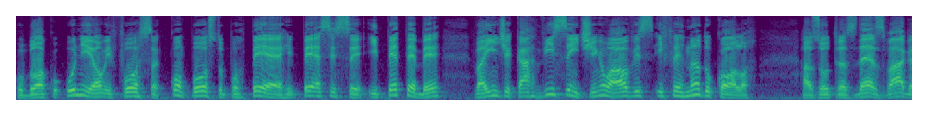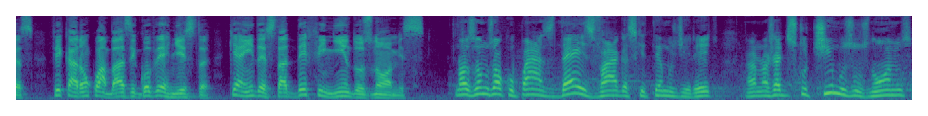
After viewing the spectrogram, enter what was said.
O bloco União e Força, composto por PR, PSC e PTB, vai indicar Vicentinho Alves e Fernando Collor. As outras dez vagas ficarão com a base governista, que ainda está definindo os nomes. Nós vamos ocupar as dez vagas que temos direito. Tá? Nós já discutimos os nomes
